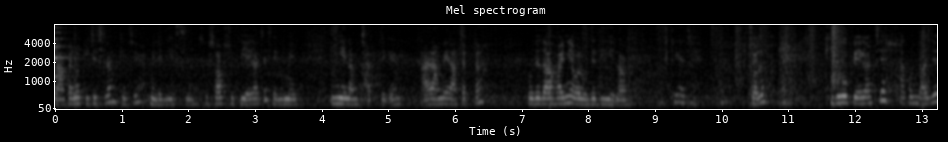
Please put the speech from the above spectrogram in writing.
জামা প্যান্টগুলো কেচেছিলাম, কেচে মেলে দিয়ে এসেছিলাম। তো সব শুকিয়ে গেছে, সেগুলো নিয়ে এলাম ছাদ থেকে। আর আমের আচারটা রোদে দেওয়া হয়নি, আবার রোদে দিয়ে এলাম। ঠিক আছে? চলো, খিদেও পেয়ে গেছে। এখন বাজে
